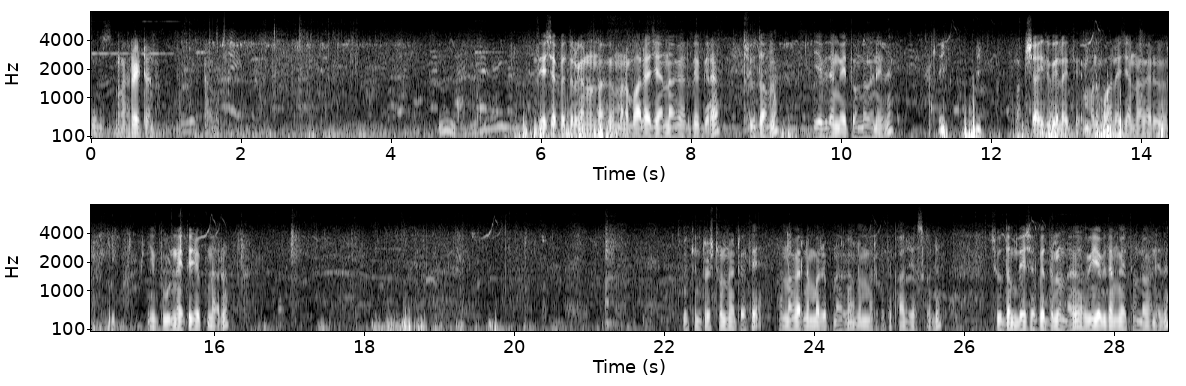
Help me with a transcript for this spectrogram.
చూపిస్తాను ఆ, రైట్ అన్న. దేశ పెద్దలుగానే ఉన్నారు మన బాలాజీ అన్న గారి దగ్గర. చూద్దాము ఏ విధంగా అయితే ఉండవు అనేది. లక్ష ఐదు వేలు అయితే మన బాలాజీ అన్న గారు ఈ- ఈ దూడిని అయితే చెప్పినారు మీకు ఇంట్రెస్ట్ ఉన్నట్టయితే అన్నగారు నెంబర్ చెప్పినారు నెంబర్కి అయితే కాల్ చేసుకోండి. చూద్దాం దేశ పెద్దలు ఉన్నాయి అవి ఏ విధంగా అయితే ఉండవు అనేది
